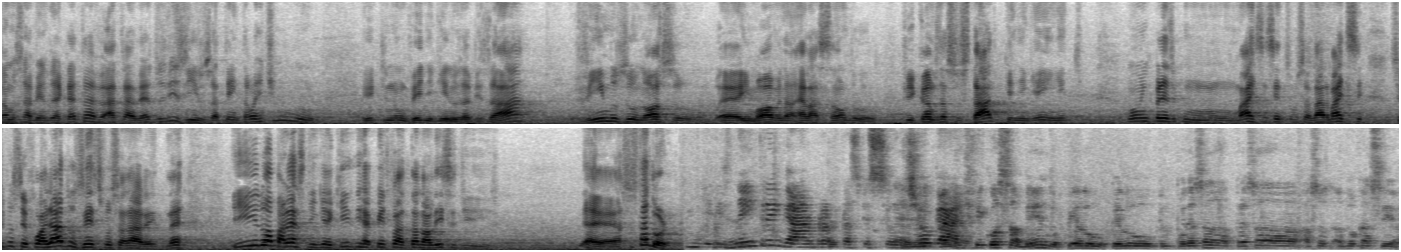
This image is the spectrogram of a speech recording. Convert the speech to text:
Ficamos sabendo do decreto atra- através dos vizinhos. Até então a gente não, a gente não vê ninguém nos avisar. Vimos o nosso é, imóvel na relação do. Ficamos assustados, porque ninguém. Uma empresa com mais de 60 funcionários, mais de. cem- Se você for olhar 200 funcionários, né? E não aparece ninguém aqui, de repente está na lista de. É assustador. Nem entregaram para as pessoas, É, né? A jogaram. gente ficou sabendo pelo, pelo, pelo- por, essa, por essa advocacia,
